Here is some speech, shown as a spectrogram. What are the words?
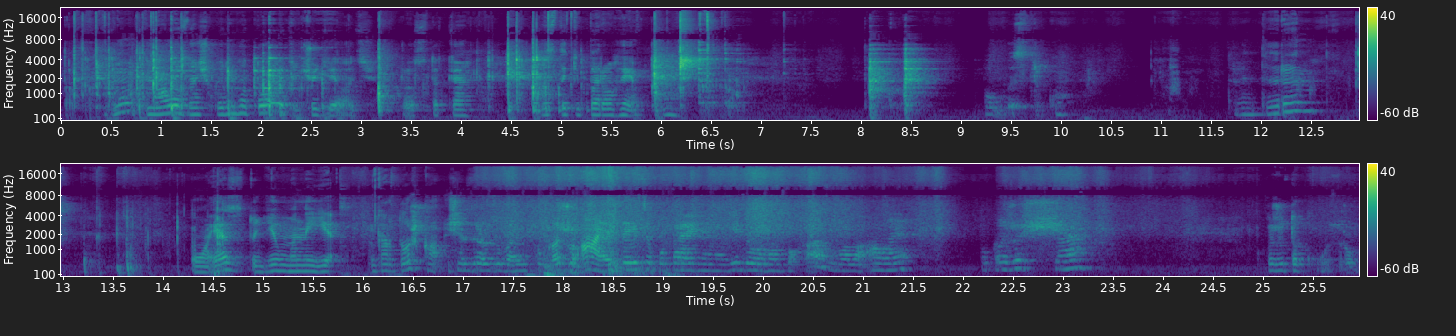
Так, ну, мало, значить, будемо готувати, що робити? Просто таке, ось такі пироги. О, Трин-трин. О, я тоді в мене є картошка. Ще зразу вам покажу. А, я здається, в попередньому відео вам показувала, але покажу ще. Покажу таку зробу.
